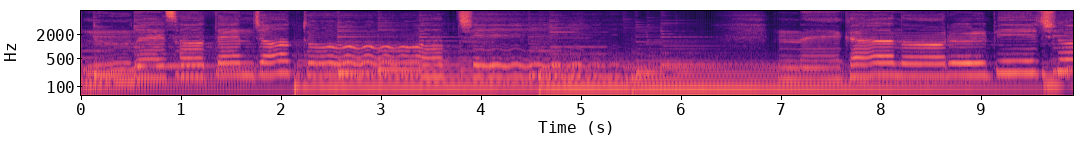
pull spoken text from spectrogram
눈에서 뗀 적도 없지. 내가 너를 빚었단다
